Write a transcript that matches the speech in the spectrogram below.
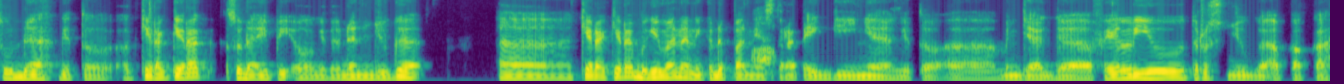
sudah gitu, kira-kira sudah IPO gitu, dan juga eh, kira-kira bagaimana nih ke depannya strateginya gitu, eh, menjaga value, terus juga apakah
